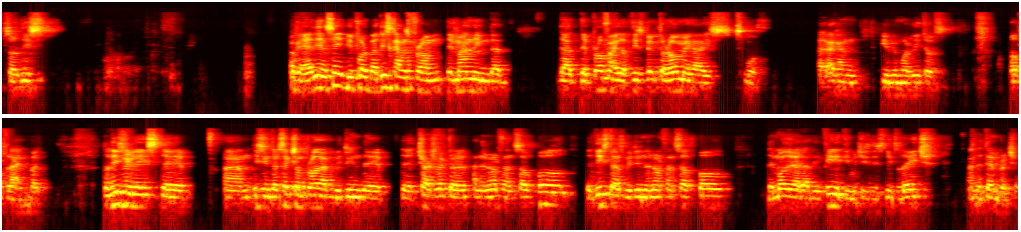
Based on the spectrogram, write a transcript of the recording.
so this Okay, I didn't say it before, but this comes from demanding that that the profile of this vector omega is smooth. I can give you more details offline, but so this relates the um, this intersection product between the, the charge vector and the north and south pole, the distance between the north and south pole, the modular at infinity, which is this little h, and the temperature.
